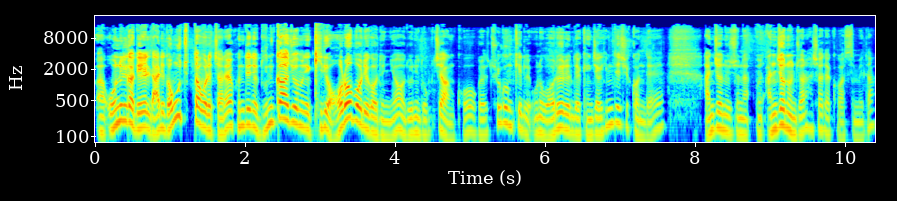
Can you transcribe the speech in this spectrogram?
아, 오늘과 내일 날이 너무 춥다고 그랬잖아요. 근데 이제 눈까지 오면 길이 얼어버리거든요. 눈이 녹지 않고. 그래서 출근길 오늘 월요일인데 굉장히 힘드실 건데 안전 운전, 안전 운전 하셔야 될 것 같습니다.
